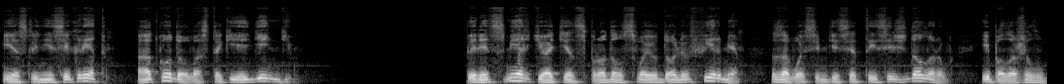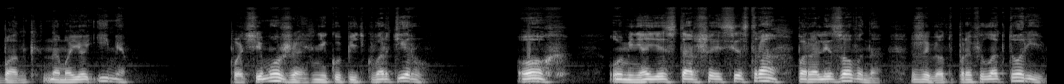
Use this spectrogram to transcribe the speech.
если не секрет, откуда у вас такие деньги? Перед смертью отец продал свою долю в фирме за 80 тысяч долларов и положил в банк на мое имя. Почему же не купить квартиру? Ох, у меня есть старшая сестра, парализована, живет в профилактории.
